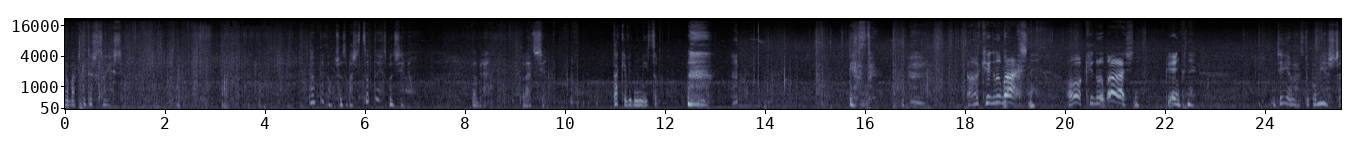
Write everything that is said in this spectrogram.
robaczki też chcą jeść. Tamtego muszę zobaczyć, co to jest pod ziemią. Dobra, zobaczcie. Takie w jednym miejscu. Jest. Takie grubaśne. O, jakie grubaśne. Piękne. Gdzie ja was tu pomieszczę?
